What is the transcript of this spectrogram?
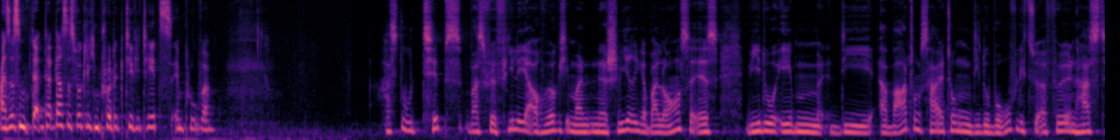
Also ist ein, das ist wirklich ein Produktivitätsimprover. Hast du Tipps, was für viele ja auch wirklich immer eine schwierige Balance ist, wie du eben die Erwartungshaltungen, die du beruflich zu erfüllen hast,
